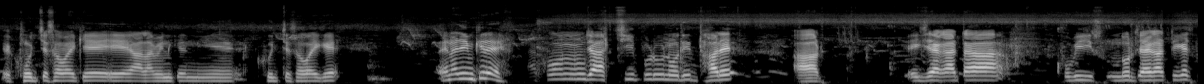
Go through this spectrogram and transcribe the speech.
এ খুঁজছে সবাইকে এ আলামিনকে নিয়ে খুঁজছে সবাইকে। এ নাজিম কিরে এখন যাচ্ছি পুরো নদীর ধারে আর এই জায়গাটা খুবই সুন্দর জায়গা ঠিক আছে?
